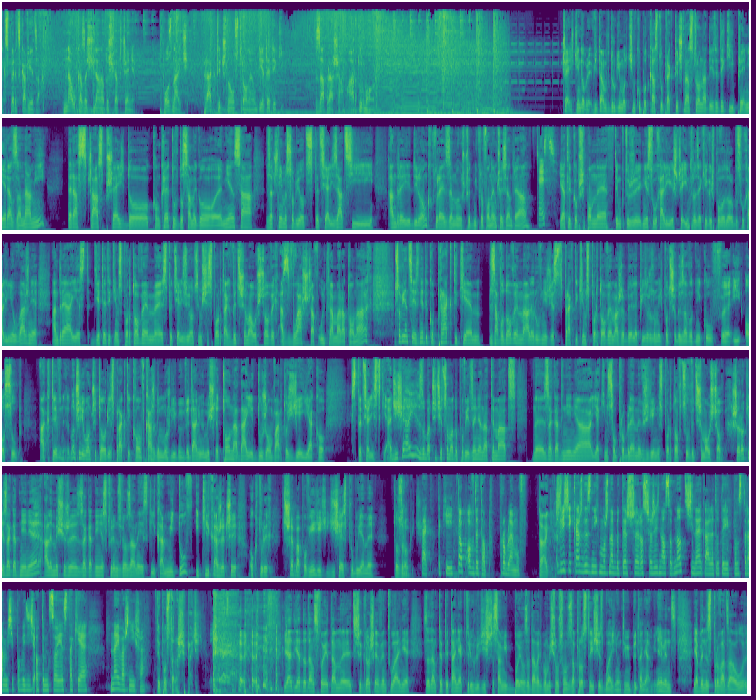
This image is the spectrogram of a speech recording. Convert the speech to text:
ekspercka wiedza, nauka zasilana doświadczeniem. Poznajcie praktyczną stronę dietetyki. Zapraszam, Artur Mor. Cześć, dzień dobry. Witam w drugim odcinku podcastu Praktyczna strona dietetyki. Premiera za nami. Teraz czas przejść do konkretów, do samego mięsa. Zaczniemy sobie od specjalizacji Andrzej Dilong, która jest ze mną już przed mikrofonem. Cześć Andrea. Cześć. Ja tylko przypomnę tym, którzy nie słuchali jeszcze intro z jakiegoś powodu albo słuchali nieuważnie. Andrea jest dietetykiem sportowym, specjalizującym się w sportach wytrzymałościowych, a zwłaszcza w ultramaratonach. Co więcej, jest nie tylko praktykiem zawodowym, ale również jest praktykiem sportowym, ażeby lepiej zrozumieć potrzeby zawodników i osób aktywnych. No, czyli łączy teorię z praktyką w każdym możliwym wydaniu i myślę, to nadaje dużą wartość jej jako specjalistki. A dzisiaj zobaczycie, co ma do powiedzenia na temat e, zagadnienia, jakim są problemy w żywieniu sportowców wytrzymałościowych. Szerokie zagadnienie, ale myślę, że zagadnienie, z którym związane jest kilka mitów i kilka rzeczy, o których trzeba powiedzieć i dzisiaj spróbujemy to zrobić. Tak, taki top of the top problemów. Tak jest. Oczywiście każdy z nich można by też rozszerzyć na osobny odcinek, ale tutaj postaramy się powiedzieć o tym, co jest takie najważniejsze. Ty postarasz się powiedzieć. ja, ja dodam swoje tam e, trzy grosze, ewentualnie zadam te pytania, których ludzie się czasami boją zadawać, bo myślą, że są za proste i się zbłaźnią tymi pytaniami, nie? Więc ja będę sprowadzał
